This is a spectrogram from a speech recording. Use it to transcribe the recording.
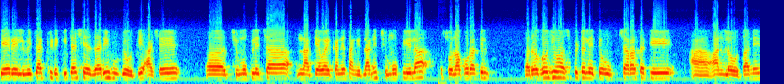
ते रेल्वेच्या खिडकीच्या शेजारी उभी होती. असे चिमुकलीच्या नातेवाईकांनी सांगितलं आणि चिमुकलीला सोलापुरातील रघोजी हॉस्पिटल येथे उपचारासाठी आणलं होतं. आणि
